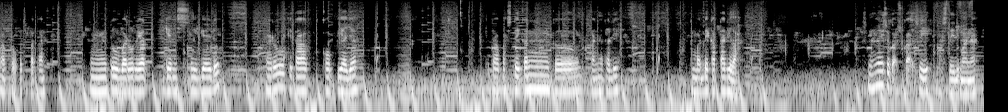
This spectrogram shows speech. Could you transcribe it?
makro kecepatan. Nah, itu baru lihat games liga itu. Baru kita copy aja. Kita pastikan ke mana tadi. Tempat backup tadi lah. Sebenarnya suka-suka sih pasti di mana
